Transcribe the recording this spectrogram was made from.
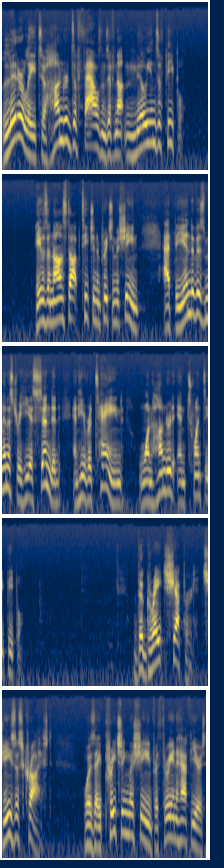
literally to hundreds of thousands, if not millions of people, he was a nonstop teaching and preaching machine. At the end of his ministry, he ascended and he retained 120 people. The great shepherd, Jesus Christ, was a preaching machine for three and a half years.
